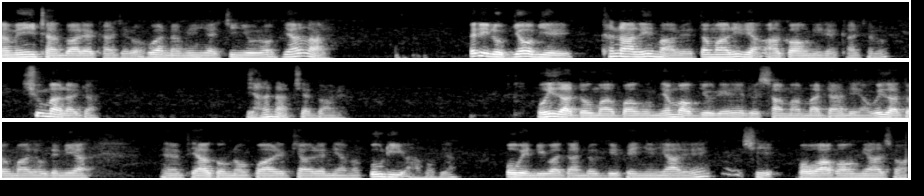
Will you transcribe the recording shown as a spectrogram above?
နာမင်းကြီးထံသွားတဲ့အခါကျတော့ဟိုကနာမင်းကြီးကကြီးညိုတော့ပြန်လာတယ်အဲ့ဒီလိုပြောပြီးခဏလေးမှာပဲတမာရီတွေအားကောင်းနေတဲ့အခါကျတော့ ရှုမှတ်လိုက်တာယဟနာဖြစ်သွားတယ်ဝိဇ္ဇာသုံးပါးပေါင်းကိုမျက်မှောက်ပြုတယ်လို့စာမမှတ်တမ်းတယ်ဝိဇ္ဇာသုံးပါးဆိုဒီနေ့ကအဲဘုရားကုံတော်ပွားတယ်ဖျားတဲ့နေရာမှာပုဒိအာပေါ့ဗျာပုဝေနိဝတ္တနုတိဖိညာရတယ်ရှေ့ဘဝပေါင်းများစွာ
